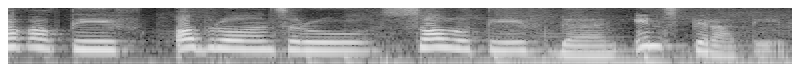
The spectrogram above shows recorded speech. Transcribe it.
Talk aktif, obrolan seru, solutif, dan inspiratif.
